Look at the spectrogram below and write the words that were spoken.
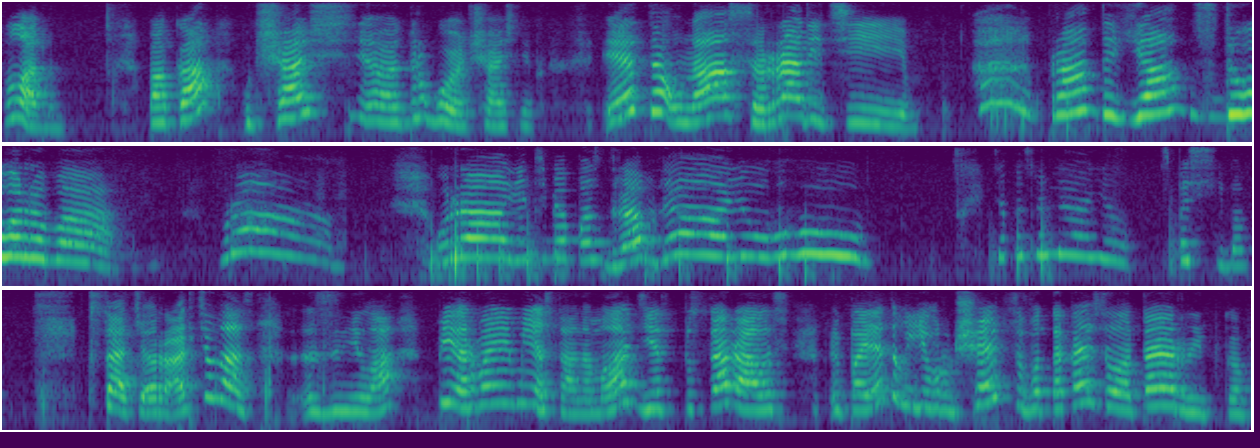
Ну ладно, пока участник, э, другой участник. Это у нас Рарити. Правда, я? Здорово! Ура! Ура! Я тебя поздравляю! Тебя поздравляю! Спасибо. Кстати, Ральти у нас заняла первое место. Она молодец, постаралась. И поэтому ей вручается вот такая золотая рыбка.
